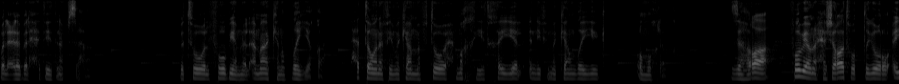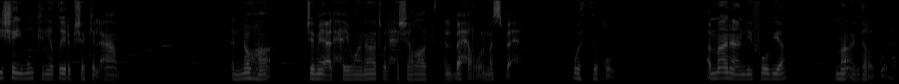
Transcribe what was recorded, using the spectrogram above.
والعلب الحديد نفسها. بتول فوبيا من الأماكن الضيقة. حتى وأنا في مكان مفتوح مخي يتخيل أني في مكان ضيق ومغلق. زهراء فوبيا من الحشرات والطيور وأي شيء ممكن يطير بشكل عام. النهى جميع الحيوانات والحشرات البحر والمسبح والثقوب. أما أنا عندي فوبيا ما أقدر أقولها.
